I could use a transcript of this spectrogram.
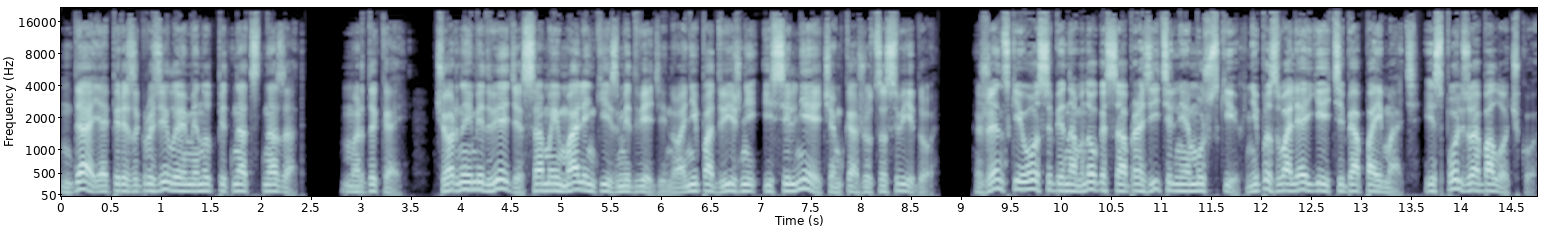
Да, я перезагрузил ее минут 15 назад. Мордекай. Черные медведи – самые маленькие из медведей, но они подвижнее и сильнее, чем кажутся с виду. Женские особи намного сообразительнее мужских, не позволяя ей тебя поймать. Используй оболочку.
